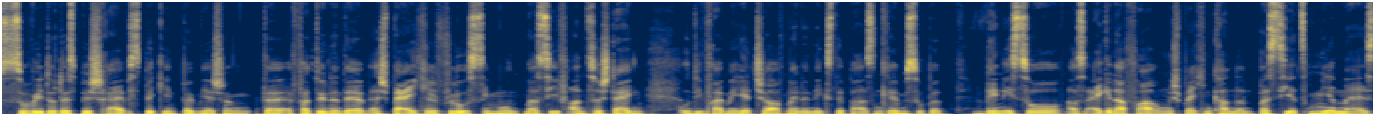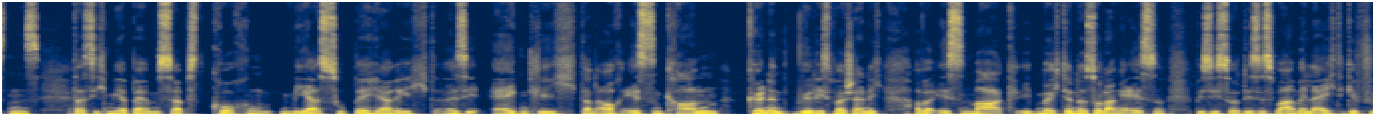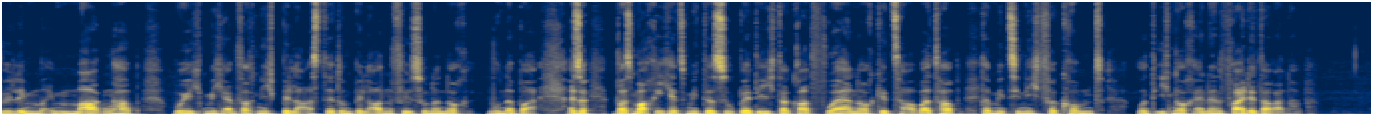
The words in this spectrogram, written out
So wie du das beschreibst, beginnt bei mir schon der verdünnende Speichelfluss im Mund massiv anzusteigen. Und ich freue mich jetzt schon auf meine nächste Basencremesuppe. Wenn ich so aus eigener Erfahrung sprechen kann, dann passiert es mir meistens, dass ich mir beim Selbstkochen mehr Suppe herrichte, als ich eigentlich dann auch essen kann können würde ich es wahrscheinlich, aber essen mag. Ich möchte nur so lange essen, bis ich so dieses warme, leichte Gefühl im, im Magen habe, wo ich mich einfach nicht belastet und beladen fühle, sondern noch wunderbar. Also was mache ich jetzt mit der Suppe, die ich da gerade vorher noch gezaubert habe, damit sie nicht verkommt und ich noch eine Freude daran habe?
